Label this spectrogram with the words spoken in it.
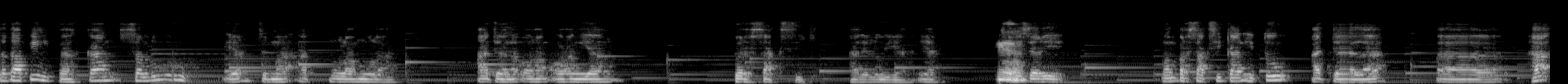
tetapi bahkan seluruh ya jemaat mula-mula adalah orang-orang yang bersaksi. Haleluya ya. ya. Dari mempersaksikan itu adalah uh, hak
